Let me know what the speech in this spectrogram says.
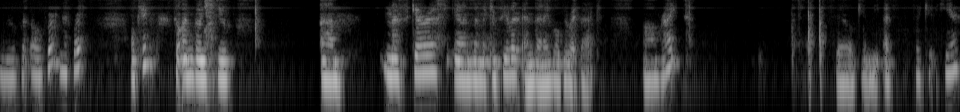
move it over midway. Okay so I'm going to do um, mascara and then the concealer and then I will be right back. All right. So give me a second here.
